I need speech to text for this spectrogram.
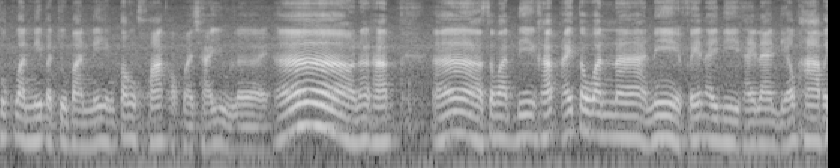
ทุกวันนี้ปัจจุบันนี้ยังต้องควักออกมาใช้อยู่เลยอ้าวนะครับอ่าสวัสดีครับไอตะวันนานี่เฟซไอดีไทยแลนด์เดี๋ยวพาไป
